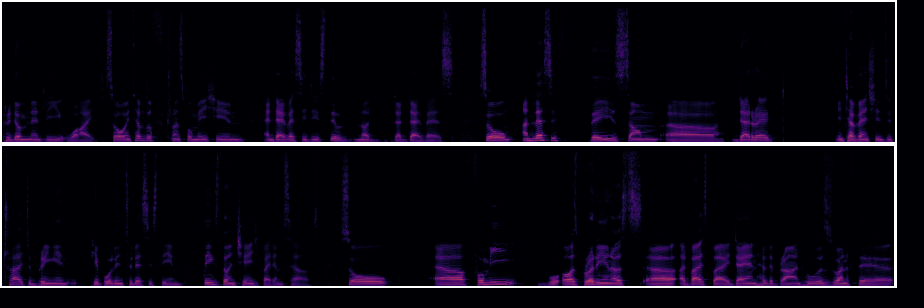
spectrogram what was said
predominantly white. So in terms of transformation and diversity, still not that diverse. So unless if there is some uh, direct intervention to try to bring in people into the system, things don't change by themselves. So uh, for me, I was brought in, I was uh, advised by Diane Hildebrandt, who was one of the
